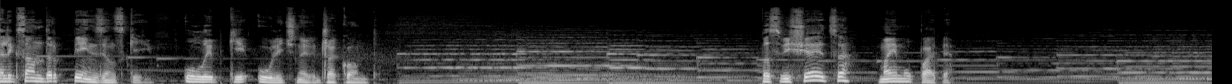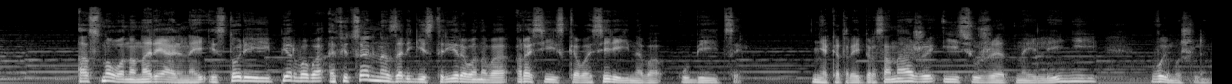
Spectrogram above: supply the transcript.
Александр Пензенский. Улыбки уличных Джаконт. Посвящается моему папе. Основана на реальной истории первого официально зарегистрированного российского серийного убийцы. Некоторые персонажи и сюжетные линии вымышлены.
